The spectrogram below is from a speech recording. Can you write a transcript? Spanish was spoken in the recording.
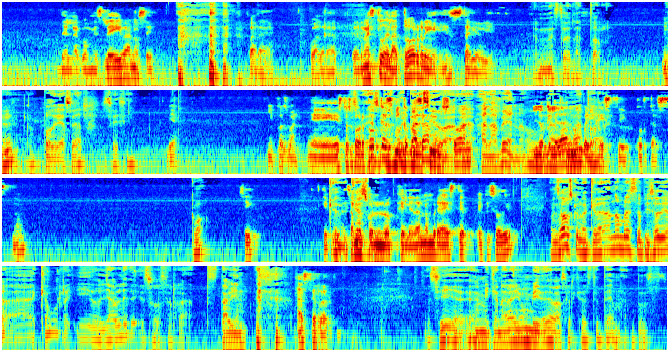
de la Gómez Leiva, no sé, para cuadrar. Ernesto de la Torre, eso estaría bien. Ernesto de la Torre. Ujú. Podría ser, sí, sí. Bien. Y pues bueno, eh, esto es por podcast es y comenzamos con a- a la B, ¿no? lo que Una- le da nombre a este podcast, ¿no? ¿Cómo? Sí. Que ¿Qué- comenzamos qué con lo que le da nombre a este episodio. Comenzamos con lo que le da nombre a este episodio. Ay, qué aburrido, ya hablé de eso hace rato. Está bien. Hace rato. sí, en mi canal hay un video acerca de este tema, entonces.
